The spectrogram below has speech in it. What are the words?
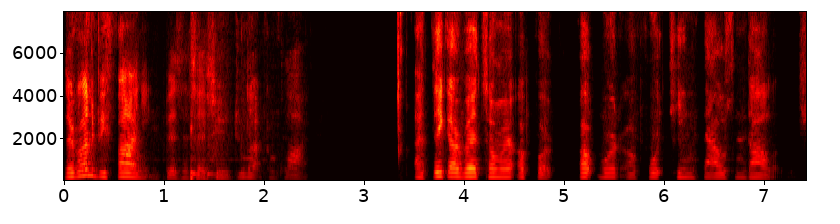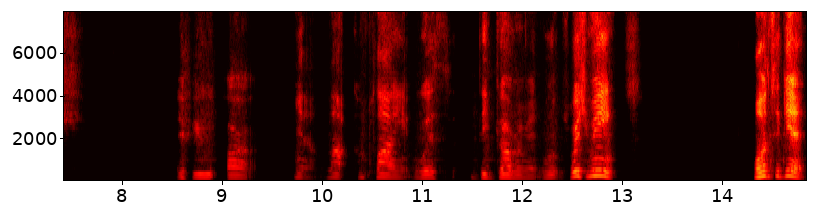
They're going to be fining businesses who do not comply. I think I read somewhere upward upward of fourteen thousand dollars if you are, you know, not compliant with the government rules. Which means, once again,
